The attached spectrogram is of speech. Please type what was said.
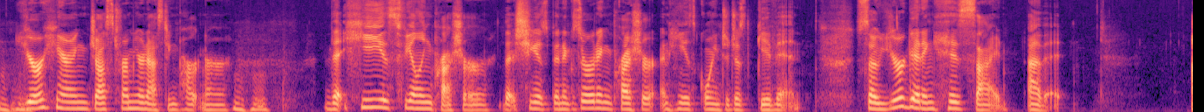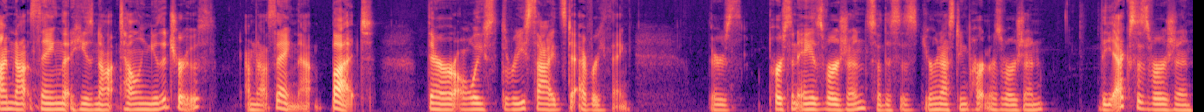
Mm-hmm. You're hearing just from your nesting partner mm-hmm. That he is feeling pressure that she has been exerting pressure and he is going to just give in so you're getting his side of it I'm not saying that he's not telling you the truth. I'm not saying that. But there are always three sides to everything. There's person A's version, so this is your nesting partner's version, the ex's version,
